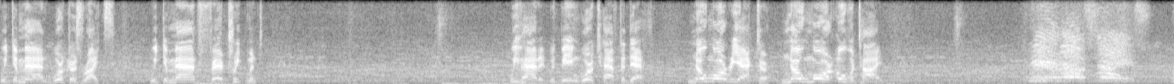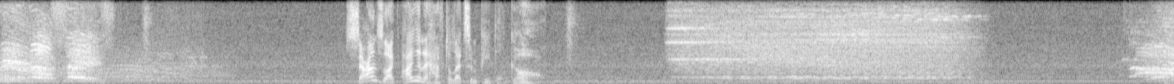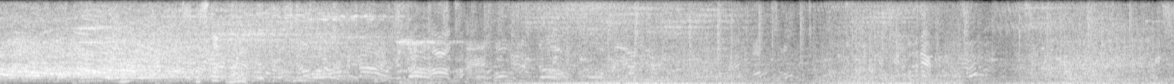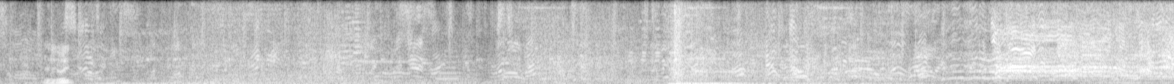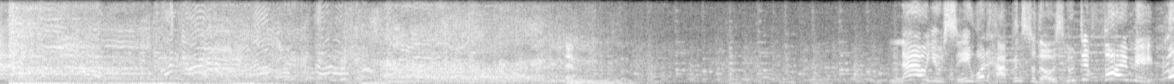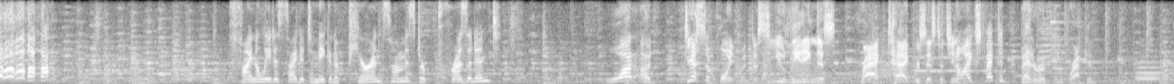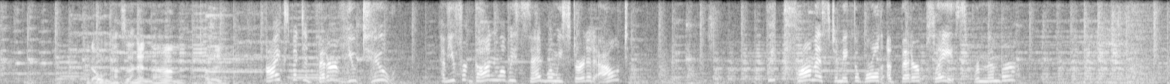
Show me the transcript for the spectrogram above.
We demand workers' rights. We demand fair treatment. We've had it with being worked half to death. No more reactor. No more overtime. We're not slaves! We're not slaves! Sounds like I'm gonna have to let some people go. Ähm, Now you see what happens to those who defy me! Finally decided to make an appearance, huh, Mr. President? what a disappointment to see you leading this ragtag resistance. You know, I expected better of you, Bracken. hat auch einen ganz anderen Namen. Toll. I expected better of you too. Have you forgotten what we said when we started out? We promised to make the world a better place, remember?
